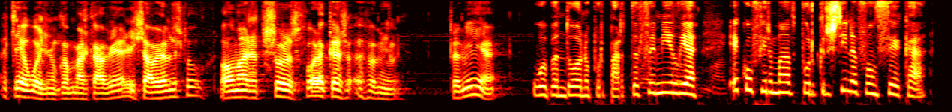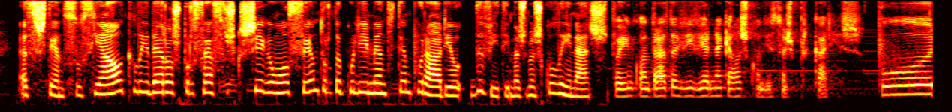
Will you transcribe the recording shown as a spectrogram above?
Até hoje nunca mais cá vieram e sabem onde estou. Vale mais as pessoas de fora que a família. Para mim é. O abandono por parte da família é confirmado por Cristina Fonseca, assistente social que lidera os processos que chegam ao Centro de Acolhimento Temporário de Vítimas Masculinas. Foi encontrado a viver naquelas condições precárias por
